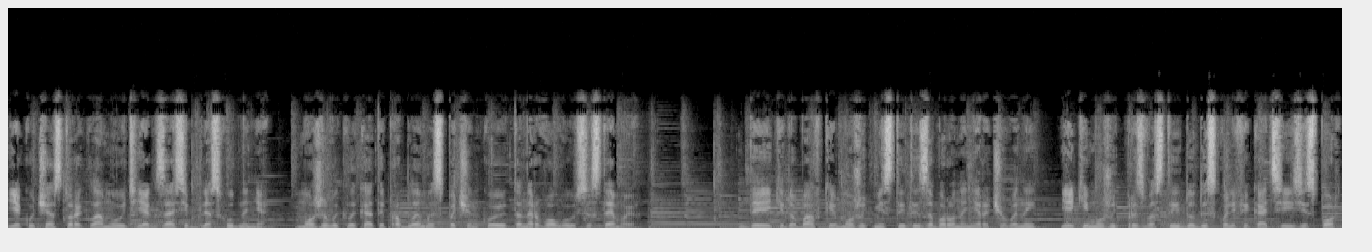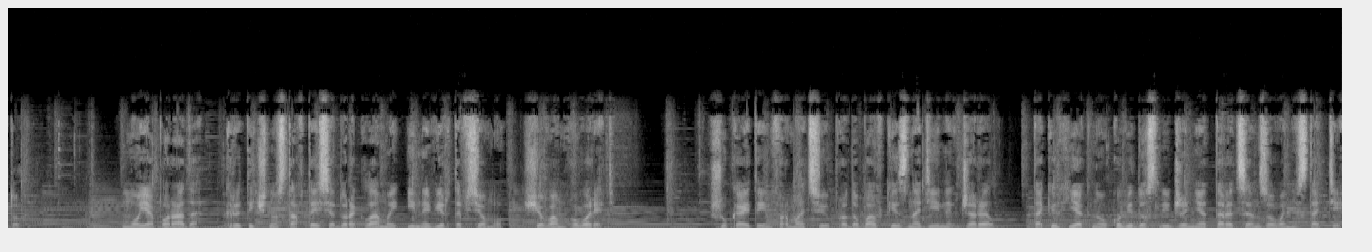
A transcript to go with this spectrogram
яку часто рекламують як засіб для схуднення, може викликати проблеми з печінкою та нервовою системою. Деякі добавки можуть містити заборонені речовини, які можуть призвести до дискваліфікації зі спорту. Моя порада критично ставтеся до реклами і не вірте всьому, що вам говорять. Шукайте інформацію про добавки з надійних джерел, таких як наукові дослідження та рецензовані статті.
